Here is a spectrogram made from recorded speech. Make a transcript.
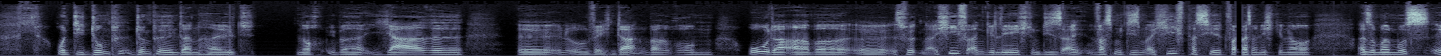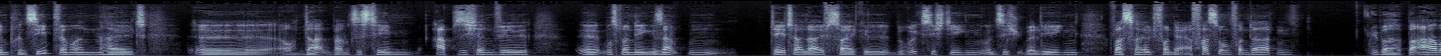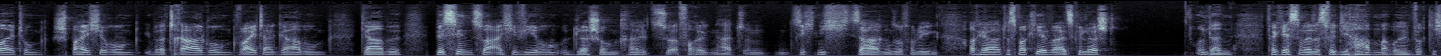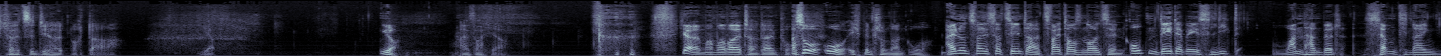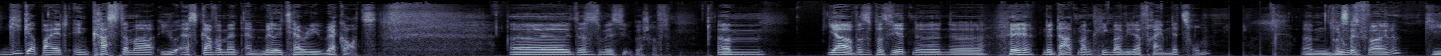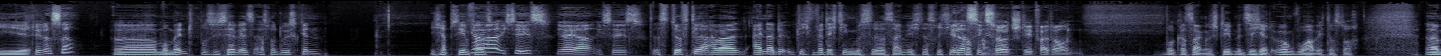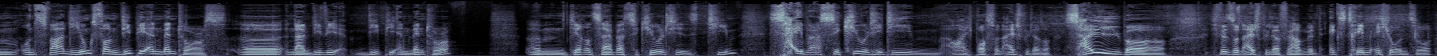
Und die dümpeln dann halt noch über Jahre äh, in irgendwelchen Datenbanken rum oder aber äh, es wird ein Archiv angelegt und dieses, was mit diesem Archiv passiert, weiß man nicht genau. Also man muss im Prinzip, wenn man halt äh, auch ein Datenbanksystem absichern will, äh, muss man den gesamten Data Lifecycle berücksichtigen und sich überlegen, was halt von der Erfassung von Daten über Bearbeitung, Speicherung, Übertragung, Weitergabung, Gabe bis hin zur Archivierung und Löschung halt zu erfolgen hat und sich nicht sagen so von wegen, ach ja, das markieren wir als gelöscht und dann vergessen wir, dass wir die haben, aber in Wirklichkeit sind die halt noch da. Ja, einfach ja. Ja, dann machen wir weiter, dein Punkt. Ach so, oh, ich bin schon dran. Oh. 21.10.2019. Open Database leaked 179 Gigabyte in Customer US Government and Military Records. Äh, das ist zumindest die Überschrift. Ähm, ja, was ist passiert? Eine, eine, eine Datenbank hing mal wieder frei im Netz rum. Ähm, was Jungs, denn für eine? Die, Steht das da? Äh, Moment, muss ich selber jetzt erstmal durchscannen. Ich habe jedenfalls. Ja, ich sehe es. Ja, ja, ich sehe es. Das dürfte, ja. aber einer der üblichen Verdächtigen müsste das sein, wenn ich das richtig Elasticsearch steht weiter unten. Wollte gerade sagen, das steht mit Sicherheit irgendwo, habe ich das doch. Ähm, und zwar die Jungs von VPN Mentors, äh, nein, VV, VPN Mentor, ähm, deren Cyber Security Team, Cyber Security Team. Oh, ich brauche so einen Einspieler so. Cyber. Ich will so einen Einspieler dafür haben mit extremem Echo und so.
